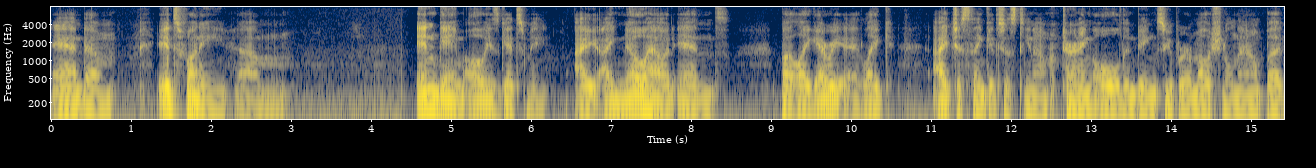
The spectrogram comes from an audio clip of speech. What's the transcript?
and um, it's funny. Um, Endgame always gets me. I, I know how it ends, but like every like, I just think it's just you know turning old and being super emotional now, but.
